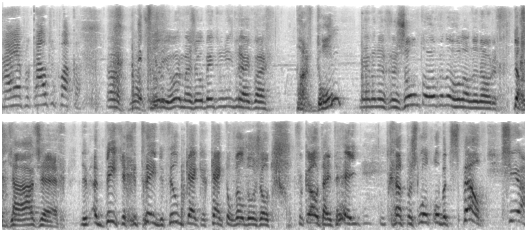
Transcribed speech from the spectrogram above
Hij heeft een kou te pakken. Oh, nou, sorry hoor, maar zo bent u niet bruikbaar. Pardon? We hebben een gezond ogende Hollander nodig. Nou ja, zeg. Een beetje getrainde filmkijker kijkt toch wel door zo'n verkoudheid heen. Het gaat per slot om het spel. Tja,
